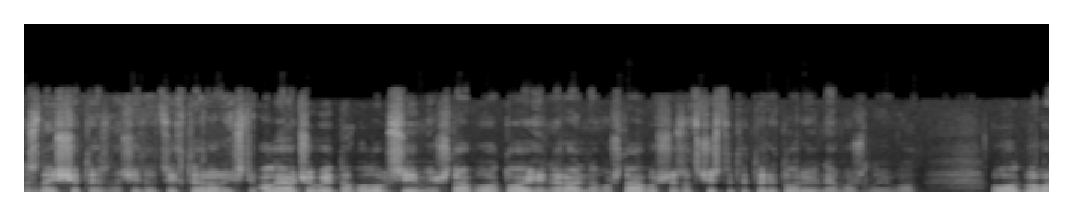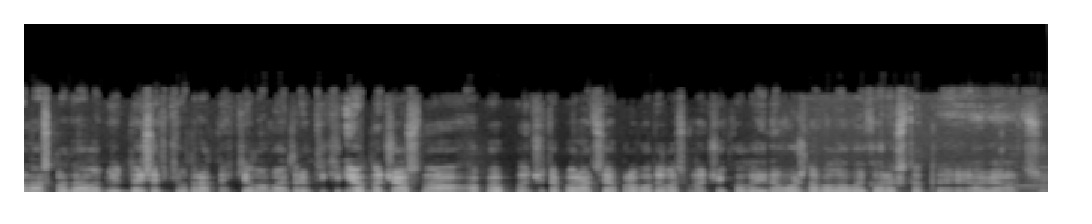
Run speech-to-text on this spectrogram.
знищити значить, цих терористів. Але очевидно було всім і штабу АТО, і Генеральному штабу, що зачистити територію неможливо. От, бо вона складала біль 10 квадратних кілометрів. І одночасно значить, операція проводилась вночі, коли не можна було використати авіацію.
